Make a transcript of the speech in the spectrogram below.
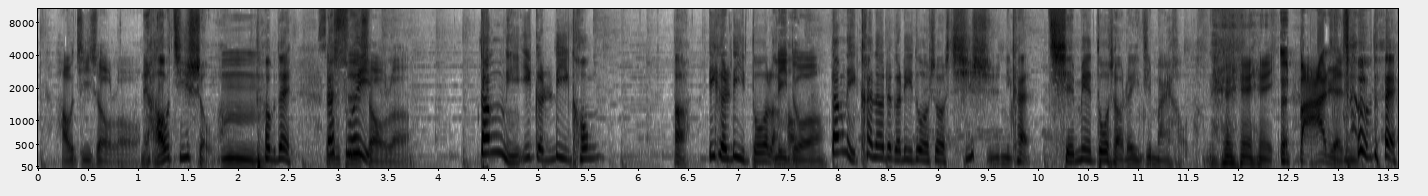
嗯、好几手喽，你好几手了，嗯，对不对？那所以，当你一个利空。啊，一个利多了，利多。当你看到这个利多的时候，其实你看前面多少人已经买好了，嘿嘿嘿，一巴人，对不对？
